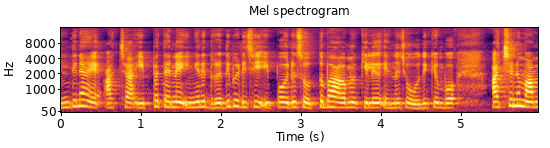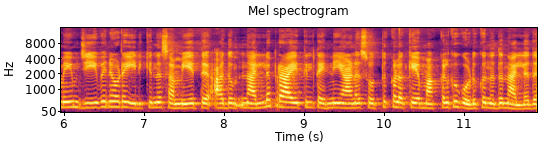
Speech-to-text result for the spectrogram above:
എന്തിനാ അച്ഛ ഇപ്പം തന്നെ ഇങ്ങനെ ധൃതി പിടിച്ച് ഇപ്പോൾ ഒരു സ്വത്ത് ഭാഗം വയ്ക്കൽ എന്ന് ചോദിക്കുമ്പോൾ അച്ഛനും അമ്മയും ജീവനോടെ ഇരിക്കുന്ന സമയത്ത് അതും നല്ല പ്രായത്തിൽ തന്നെയാണ് സ്വത്തുക്കളൊക്കെ മക്കൾക്ക് കൊടുക്കുന്നത് നല്ലത്.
